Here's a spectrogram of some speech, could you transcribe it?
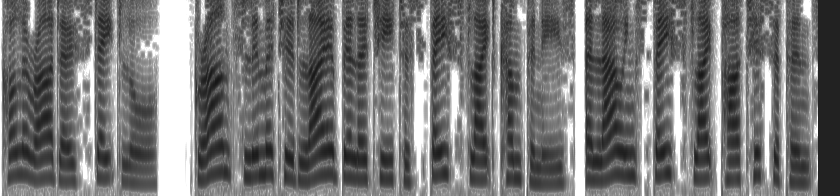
Colorado state law grants limited liability to spaceflight companies, allowing spaceflight participants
